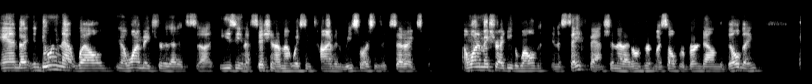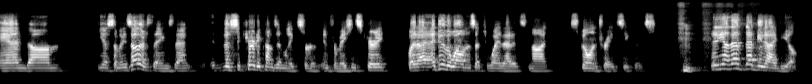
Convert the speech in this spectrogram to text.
And uh, in doing that weld, you know, I want to make sure that it's uh, easy and efficient. I'm not wasting time and resources, et cetera. I want to make sure I do the weld in a safe fashion that I don't hurt myself or burn down the building. And, um, you know, some of these other things that the security comes in like sort of information security, but I, I do the weld in such a way that it's not spilling trade secrets. Hmm. and, yeah, that, that'd be the ideal.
